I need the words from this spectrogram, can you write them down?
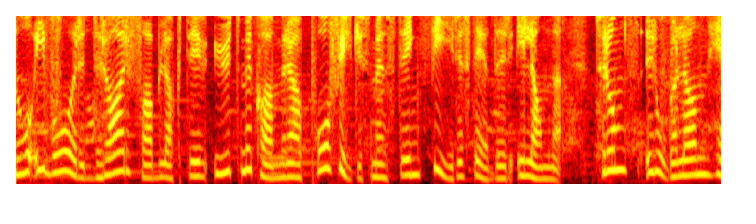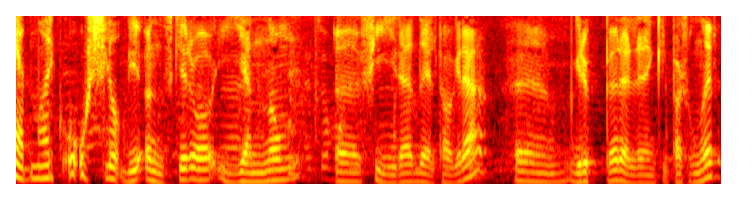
Nå i vår drar Fabelaktiv ut med kamera på fylkesmønstring fire steder i landet. Troms, Rogaland, Hedmark og Oslo. Vi ønsker å gjennom uh, fire deltakere Eh, grupper eller enkeltpersoner.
